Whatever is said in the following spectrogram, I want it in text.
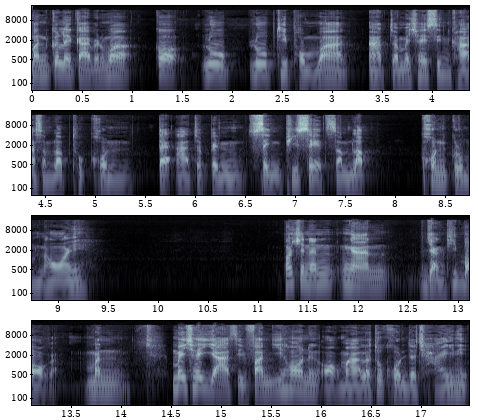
มันก็เลยกลายเป็นว่า ก็รูปรูปที่ผมวาดอาจจะไม่ใช่สินค้าสำหรับทุกคน แต่อาจจะเป็นสิ่งพิเศษสำหรับคนกลุ่มน้อยเพ ราะฉะนั้นงานอย่างที่บอกอะมันไม่ใช่ยาสีฟันยี่ห้อหนึ่งออกมา แล้วทุกคนจะใช้นี่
